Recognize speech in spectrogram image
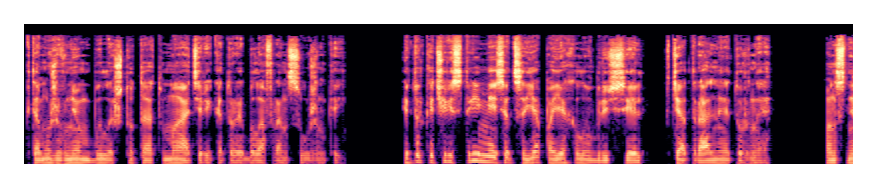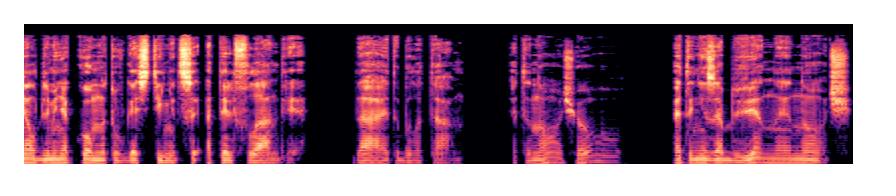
К тому же в нем было что-то от матери, которая была француженкой. И только через три месяца я поехала в Брюссель, в театральное турне. Он снял для меня комнату в гостинице «Отель Фландрия». Да, это было там. Это ночь, о, это незабвенная ночь.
